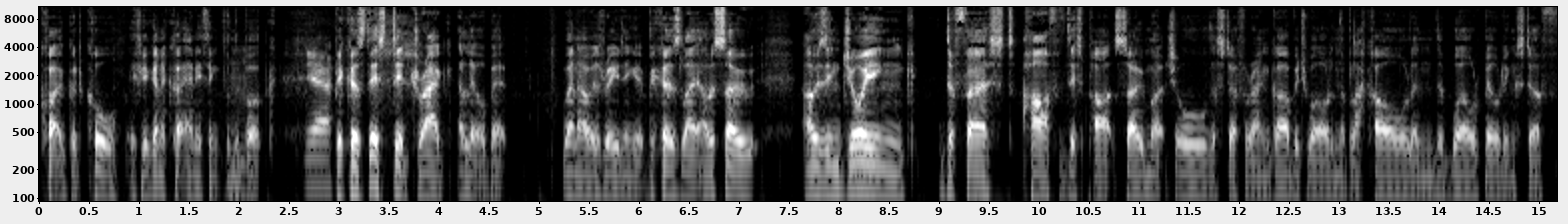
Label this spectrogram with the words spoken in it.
quite a good call if you're going to cut anything from the book Yeah. because this did drag a little bit when I was reading it because like I was so I was enjoying the first half of this part so much all the stuff around garbage world and the black hole and the world building stuff.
